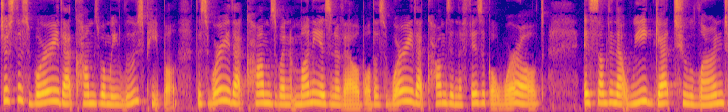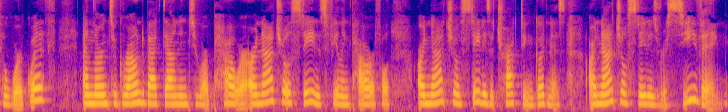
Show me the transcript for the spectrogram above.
just this worry that comes when we lose people, this worry that comes when money isn't available, this worry that comes in the physical world is something that we get to learn to work with and learn to ground back down into our power. Our natural state is feeling powerful. Our natural state is attracting goodness. Our natural state is receiving.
